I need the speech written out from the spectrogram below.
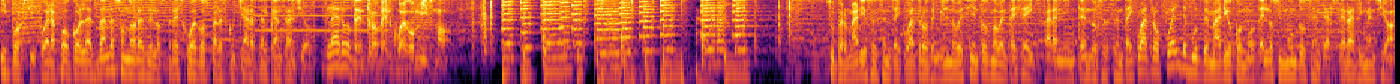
Y por si fuera poco, las bandas sonoras de los tres juegos para escuchar hasta el cansancio. Claro, dentro del juego mismo. Super Mario 64 de 1996 para Nintendo 64 fue el debut de Mario con modelos y mundos en tercera dimensión.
